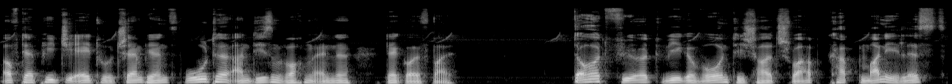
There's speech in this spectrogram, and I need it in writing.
auf der PGA Tour Champions ruhte an diesem Wochenende der Golfball. Dort führt wie gewohnt die Charles Schwab Cup Money List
